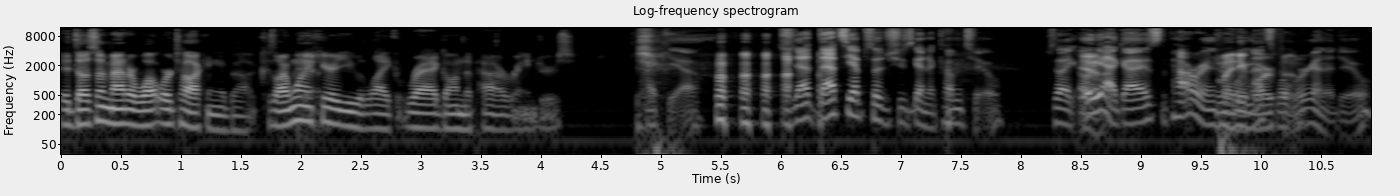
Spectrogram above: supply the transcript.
It doesn't matter what we're talking about because I want to Yeah. hear you like rag on the Power Rangers. Heck yeah. That that's the episode she's gonna come to. She's like, oh Yeah. yeah, guys, the Power Ranger Mighty one. That's what we're gonna do.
